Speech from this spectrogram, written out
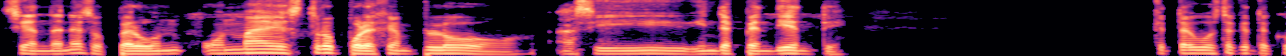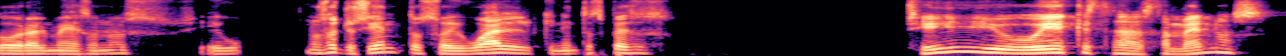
sí anda en eso, pero un, maestro, por ejemplo, así independiente, ¿qué te gusta que te cobra al mes? Unos, unos 800 o igual, 500 pesos. Sí, voy a que hasta, hasta menos.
